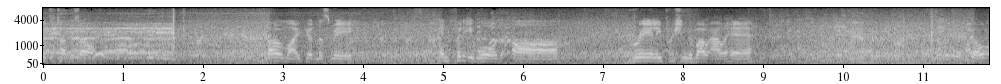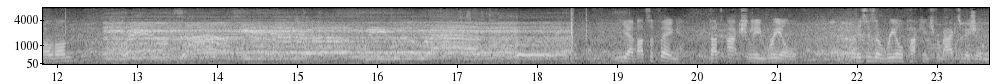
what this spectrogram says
need to turn this off. Oh my goodness me. Infinity Ward are really pushing the boat out here. Oh, hold on. Yeah, that's a thing. That's actually real. This is a real package from Activision.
